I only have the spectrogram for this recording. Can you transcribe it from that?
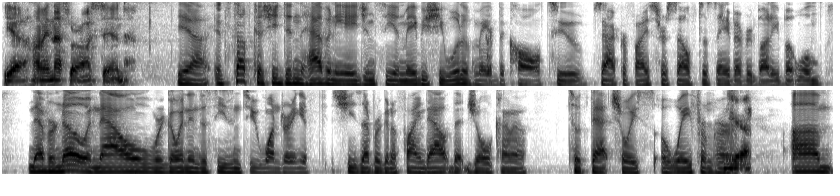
yeah, I mean, that's where I stand. Yeah, it's tough because she didn't have any agency, and maybe she would have made the call to sacrifice herself to save everybody, but we'll never know. And now we're going into season two, wondering if she's ever going to find out that Joel kind of took that choice away from her. Yeah. Um,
